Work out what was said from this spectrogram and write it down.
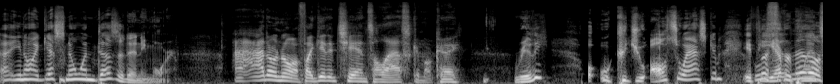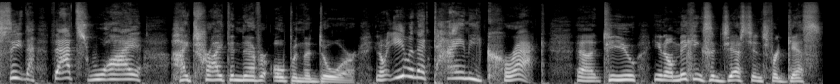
uh, you know, I guess no one does it anymore. I, I don't know. If I get a chance, I'll ask him, okay? Really? Oh, could you also ask him if Listen, he ever plans? no, no, see, that, that's why I try to never open the door. You know, even that tiny crack uh, to you, you know, making suggestions for guests,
